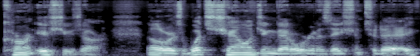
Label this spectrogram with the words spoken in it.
current issues are. In other words, what's challenging that organization today?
